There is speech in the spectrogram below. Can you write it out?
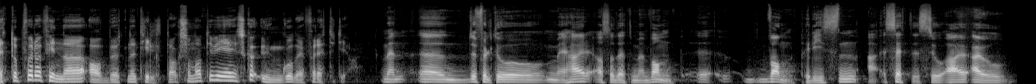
Nettopp for å finne avbøtende tiltak, sånn at vi skal unngå det for ettertida. Men uh, du fulgte jo med her. altså Dette med vann, uh, vannprisen er, jo, er, er jo Eh,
